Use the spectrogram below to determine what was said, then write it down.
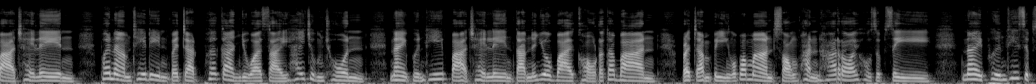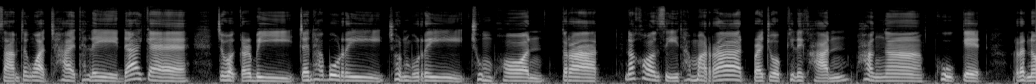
ป่าชายเลน เพื่อนำที่ดินไปจัดเพื่อการอยู่อาศัยให้ชุมชน ในพื้นที่ป่าชายเลนตามนโยบายของรัฐบาล ประจำปีงบประมาณ 2564 ในพื้นที่ 13 จังหวัดชายทะเลได้แก่ จังหวัดกระบี่จันทบุรีชชนบุรี ชุมพร ตราด นครศรีธรรมราช ประจวบคีรีขันธ์พังงา ภูเก็ต ระน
